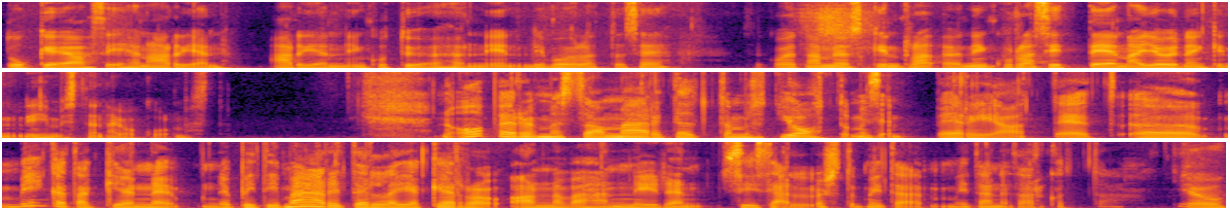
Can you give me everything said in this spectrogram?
tukea siihen arjen, arjen niin kuin työhön, niin, niin voi olla, että se, se koetaan myöskin ra, niin kuin rasitteena joidenkin ihmisten näkökulmasta. No OP-ryhmässä on määritelty tämmöiset johtamisen periaatteet. Minkä takia ne, ne piti määritellä ja kerro Anna vähän niiden sisällöstä, mitä, mitä ne tarkoittaa? Joo,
